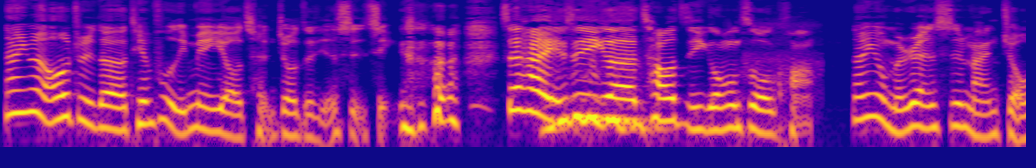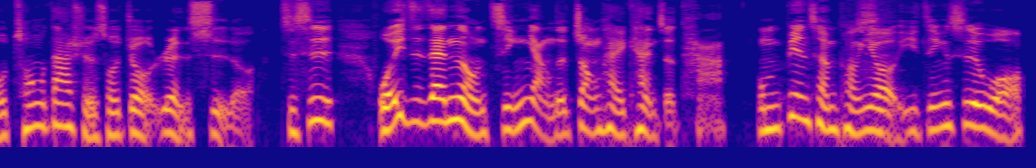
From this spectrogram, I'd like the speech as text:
那因为 Audrey 的天赋里面也有成就这件事情，所以他也是一个超级工作狂。那因为我们认识蛮久，从我大学的时候就认识了，只是我一直在那种敬仰的状态看着他。我们变成朋友已经是我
